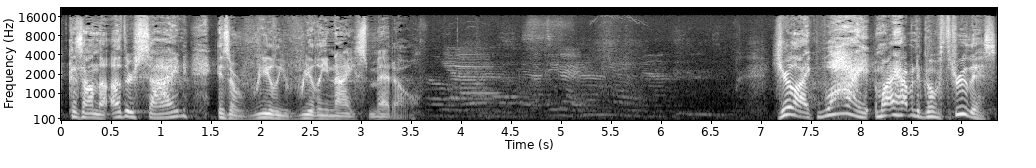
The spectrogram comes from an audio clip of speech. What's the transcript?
because on the other side is a really, really nice meadow. You're like, why am I having to go through this?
